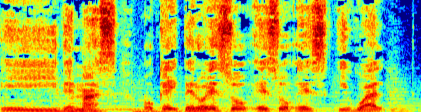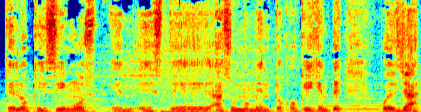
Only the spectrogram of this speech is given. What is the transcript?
y demás, ok, pero eso, eso es igual que lo que hicimos en este hace un momento ok gente pues ya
